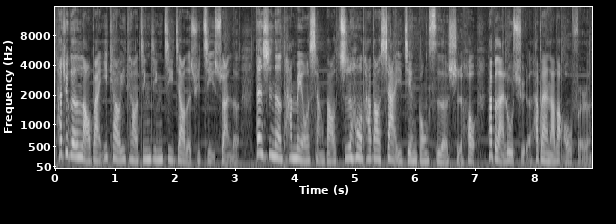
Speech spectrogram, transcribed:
他。去跟老板一条一条斤斤计较的去计算了，但是呢，他没有想到之后他到下一间公司的时候，他本来录取了，他本来拿到 offer 了，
